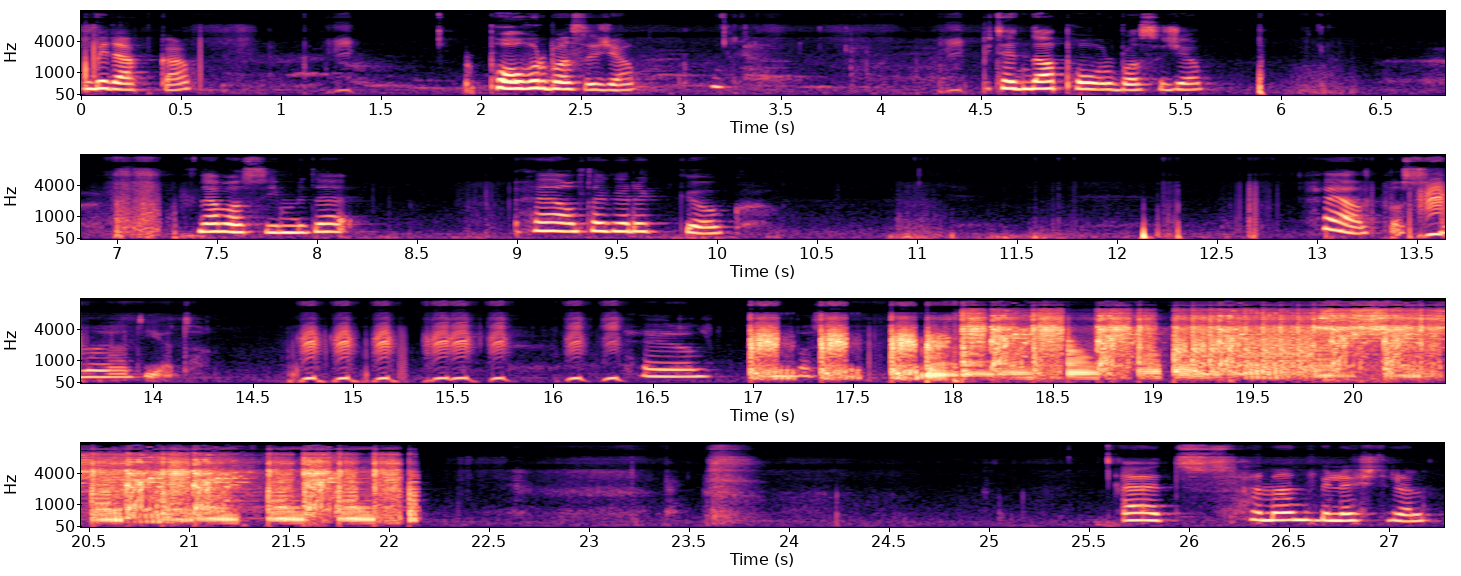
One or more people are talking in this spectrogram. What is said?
Bir dakika. Power basacağım. Bir tane daha power basacağım. Ne basayım bir de health'a gerek yok. Health hadi ya da. Health basayım. Evet hemen birleştirelim.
